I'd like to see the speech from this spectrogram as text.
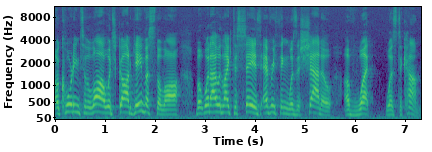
according to the law, which God gave us the law. But what I would like to say is everything was a shadow of what was to come.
